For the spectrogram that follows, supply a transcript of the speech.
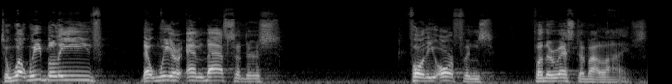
to what we believe that we are ambassadors for the orphans for the rest of our lives.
